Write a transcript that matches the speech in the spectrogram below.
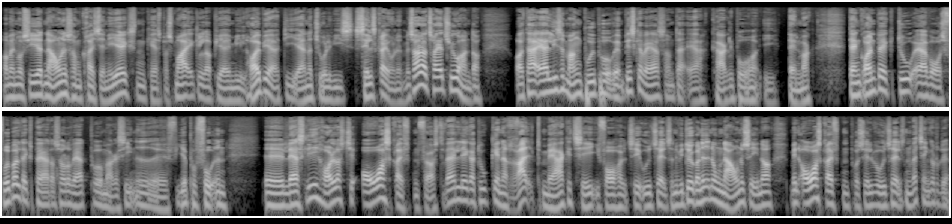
og man må sige, at navne som Christian Eriksen, Kasper Schmeichel og Pierre Emil Højbjerg, de er naturligvis selvskrevne. Men så er der 23 andre, og der er lige så mange bud på, hvem det skal være, som der er kakkelborer i Danmark. Dan Grønbæk, du er vores fodboldekspert, og så har du været på magasinet øh, 4 på foden. Øh, lad os lige holde os til overskriften først. Hvad lægger du generelt mærke til i forhold til udtalelserne? Vi dykker ned i nogle navne senere, men overskriften på selve udtalelsen, hvad tænker du der?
